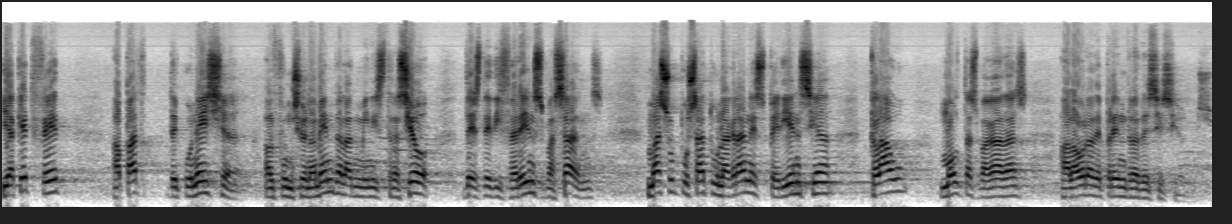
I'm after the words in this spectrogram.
I aquest fet, a part de conèixer el funcionament de l'administració des de diferents vessants, m'ha suposat una gran experiència clau moltes vegades a l'hora de prendre decisions.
